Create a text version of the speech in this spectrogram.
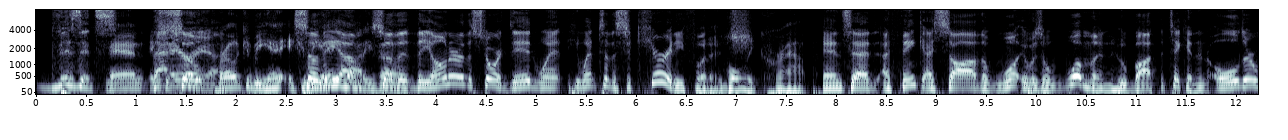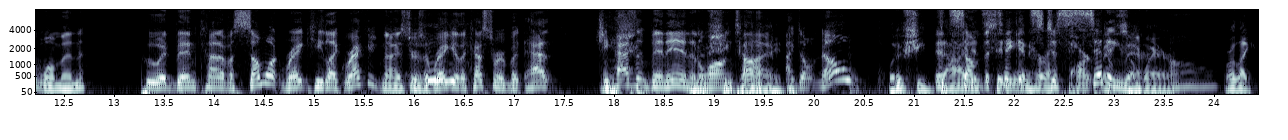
visits man, that could, so- area, bro, it could be. It could so be the um, anybody. so the the owner of the store did went he went to the security footage holy crap! and said I think I saw the wo- it was a woman who bought the ticket an older woman who had been kind of a somewhat reg he like recognized her as a regular customer but has she hasn't been in in a long time died? I don't know What if she died some- and the sitting in ticket's her just apartment sitting there. somewhere, or like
